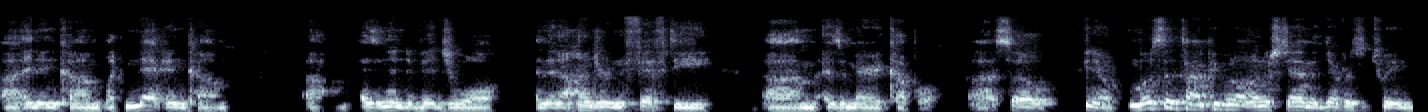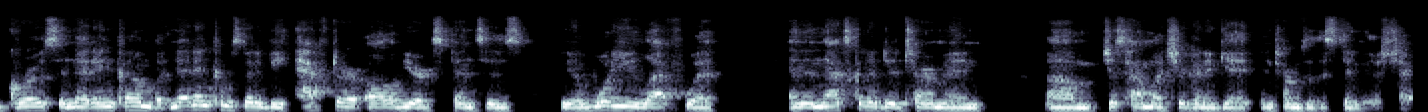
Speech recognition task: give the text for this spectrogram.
uh, in income, like net income um, as an individual, and then 150 um, as a married couple. Uh, so, you know, most of the time people don't understand the difference between gross and net income, but net income is going to be after all of your expenses you know what are you left with? And then that's going to determine um, just how much you're going to get in terms of the stimulus check.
